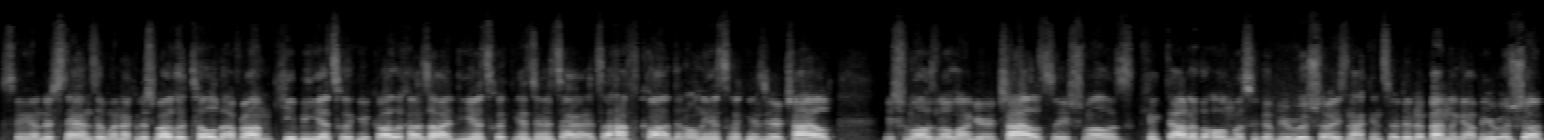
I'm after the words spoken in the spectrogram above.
So he understands that when HaKadosh Baruch Hu told Avram, Kibi Yitzchak yikar lecha zara, Yitzchak is your zara, it's a hafkah, that only Yitzchak is your child, Yishmael is no longer a child, so Yishmael is kicked out of the whole musik of Yerusha. He's not considered a ben legabi Yerusha.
